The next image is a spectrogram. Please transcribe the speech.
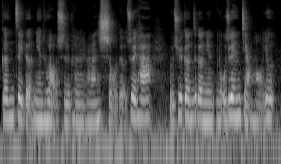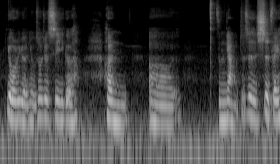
跟这个粘土老师可能蛮熟的，所以他有去跟这个粘，我就跟你讲哈，幼幼儿园有时候就是一个很呃，怎么讲，就是是非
